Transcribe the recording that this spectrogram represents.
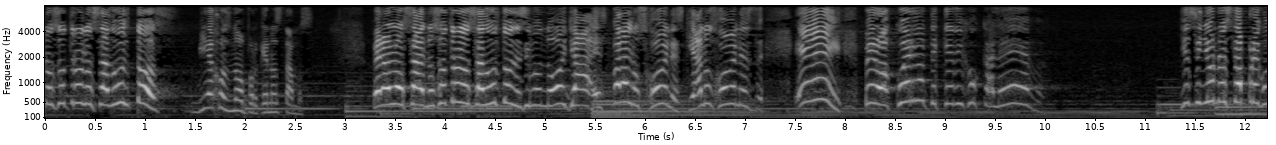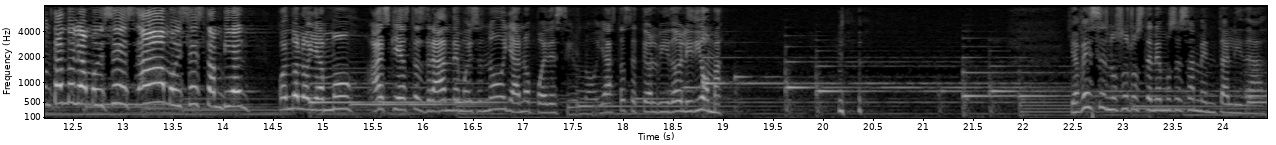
Nosotros los adultos. Viejos no, porque no estamos. Pero nosotros los adultos decimos, no, ya, es para los jóvenes, que ya los jóvenes... ¡Ey! Pero acuérdate que dijo Caleb. Y el Señor no está preguntándole a Moisés, ah, Moisés también, cuando lo llamó, ah, es que ya estás grande, Moisés, no, ya no puedes ir, no, ya hasta se te olvidó el idioma. y a veces nosotros tenemos esa mentalidad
